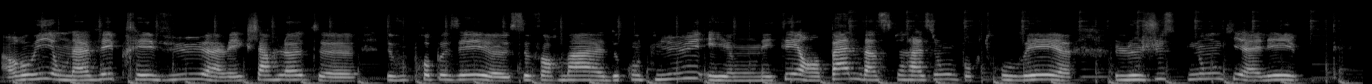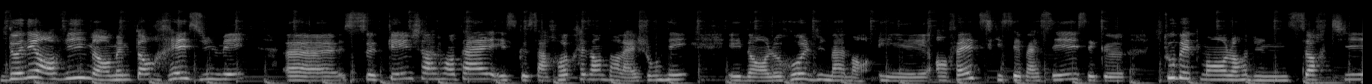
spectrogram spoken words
Alors oui, on avait prévu avec Charlotte euh, de vous proposer euh, ce format de contenu et on était en panne d'inspiration pour trouver euh, le juste nom qui allait donner envie, mais en même temps résumer ce qu'est une charge mentale et ce que ça représente dans la journée et dans le rôle d'une maman. Et en fait, ce qui s'est passé, c'est que tout bêtement, lors d'une sortie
